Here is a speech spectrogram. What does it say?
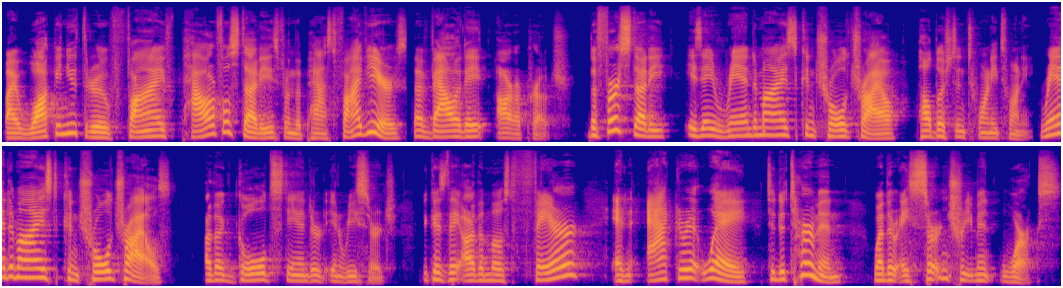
by walking you through five powerful studies from the past five years that validate our approach. The first study is a randomized controlled trial published in 2020. Randomized controlled trials are the gold standard in research because they are the most fair and accurate way to determine whether a certain treatment works.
